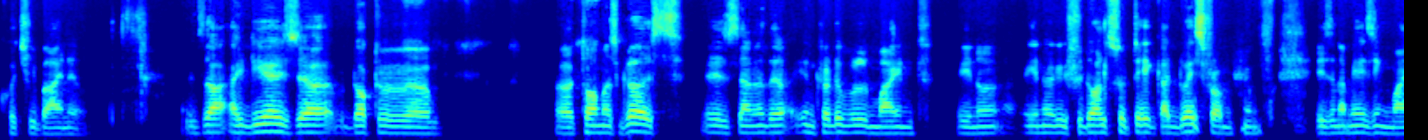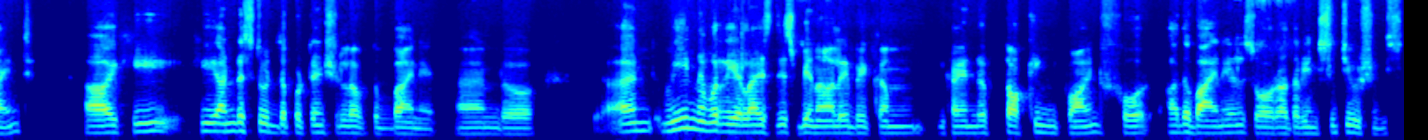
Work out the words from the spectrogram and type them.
kochi biennial the idea is uh, dr uh, uh, thomas Girst is another incredible mind. You know you know you should also take advice from him. He's an amazing mind. Uh, he he understood the potential of the biennial and uh, and we never realized this biennale become kind of talking point for other biennials or other institutions.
